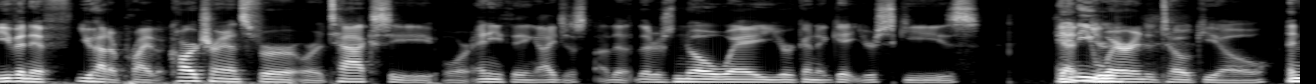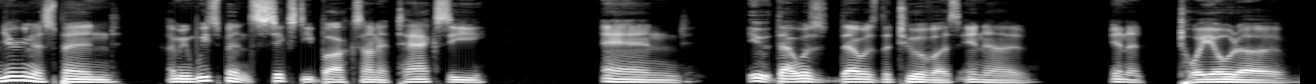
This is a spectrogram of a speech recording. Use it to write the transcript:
Even if you had a private car transfer or a taxi or anything, I just uh, there's no way you're gonna get your skis Yeah, anywhere into Tokyo. and you're gonna spend i mean we spent 60 bucks on a taxi and it, that was that was the two of us in a in a toyota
